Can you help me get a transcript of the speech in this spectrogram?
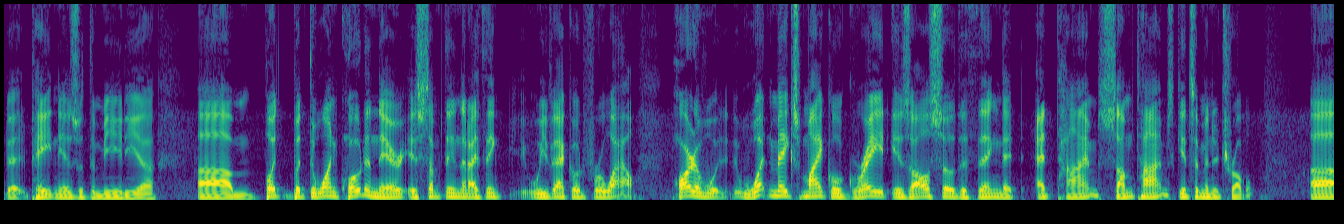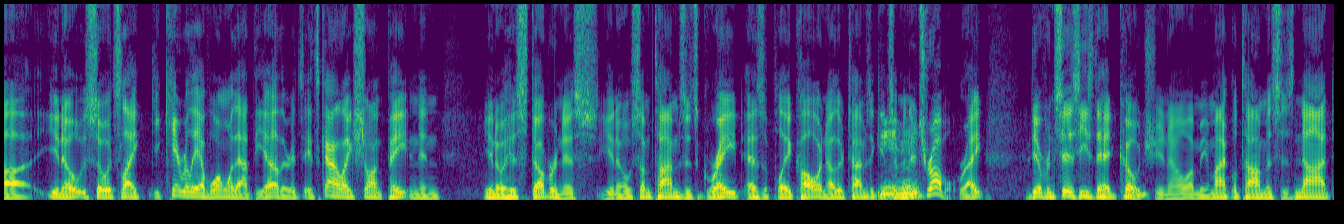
Payton is with the media, um, but but the one quote in there is something that I think we've echoed for a while. Part of what, what makes Michael great is also the thing that at times, sometimes, gets him into trouble. Uh, you know, so it's like you can't really have one without the other. It's it's kind of like Sean Payton and you know his stubbornness. You know, sometimes it's great as a play caller, and other times it gets mm-hmm. him into mm-hmm. trouble. Right? The difference is he's the head coach. Mm-hmm. You know, I mean, Michael Thomas is not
